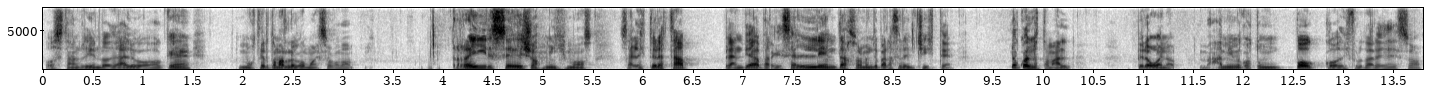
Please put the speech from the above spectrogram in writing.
o se están riendo de algo o qué. Me gustaría tomarlo como eso, como reírse de ellos mismos. O sea, la historia está planteada para que sea lenta solamente para hacer el chiste. Lo cual no está mal. Pero bueno, a mí me costó un poco disfrutar de eso.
